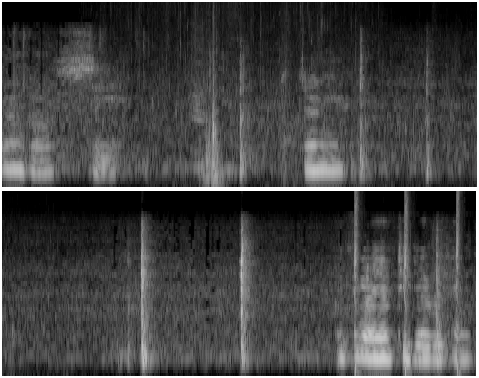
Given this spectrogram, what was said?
I'm gonna see. I think I emptied everything.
